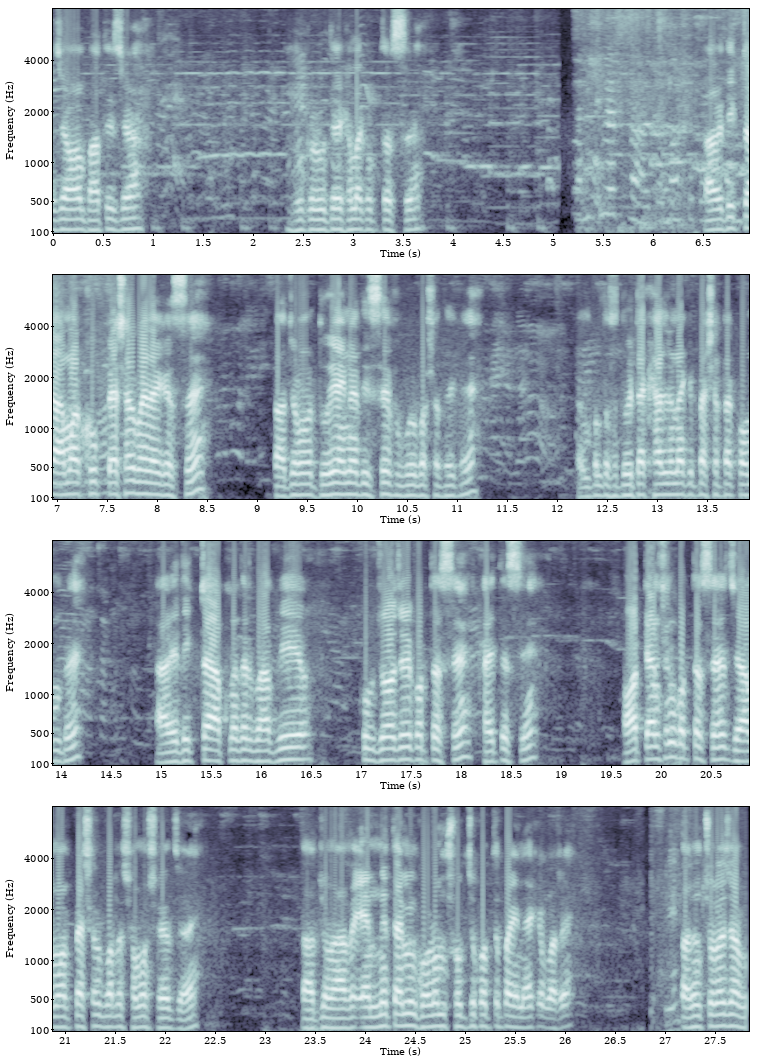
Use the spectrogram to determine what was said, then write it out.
এই যে আমার ভাতিজা গরু দিয়ে খেলা করতেছে। আর এদিকটা আমার খুব প্রেশার বেড়ে গেছে। তার জন্য দই আইনা দিছে ফুপুর বাসা থেকে। আমি বলতেছে, দইটা খাইলে নাকি প্রেশারটা কমবে? আর এদিকটা আপনাদের ভাবি খুব জোরাজোরি করতেছে, খাইতেছি। আমার টেনশন করতেছে যে আমার প্রেশার বলে সমস্যা হয়ে যায়। তার জন্য আর এমনিতে আমি গরম সহ্য করতে পারি না একেবারে। তার জন্য চলে যাব।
